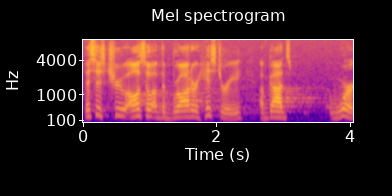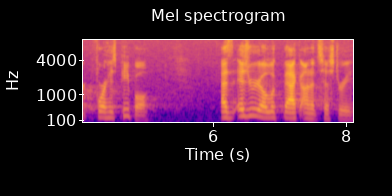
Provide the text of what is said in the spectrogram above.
This is true also of the broader history of God's work for His people. As Israel looked back on its history,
